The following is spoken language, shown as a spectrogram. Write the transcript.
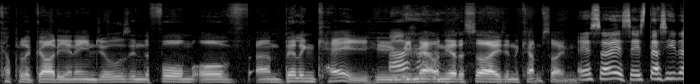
couple of guardian angels in the form of um, Bill and Kay, who we met on the other side in the campsite. Eso es, este ha sido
